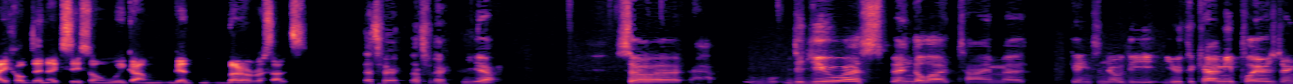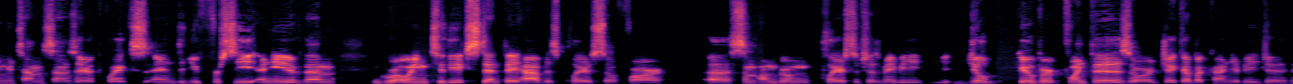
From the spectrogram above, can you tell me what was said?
I hope the next season we can get better results. That's fair. That's fair. Yeah. So, uh, w- did you uh, spend a lot of time uh, getting to know the youth academy players during your time in San Jose Earthquakes? And did you foresee any of them growing to the extent they have as players so far? Uh, some homegrown players, such as maybe Gil- Gilbert Fuentes or Jacob Akanyirige?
